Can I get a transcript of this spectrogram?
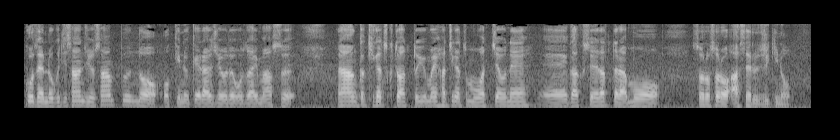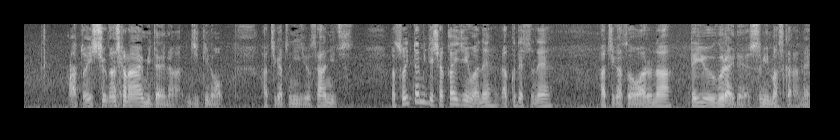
午前6時33分の起き抜けラジオでございます。なんか気がつくとあっという間に8月も終わっちゃうね。えー学生だったらもうそろそろ焦る時期のあと1週間しかないみたいな時期の8月23日。まあそういった意味で社会人はね、楽ですね。8月終わるなっていうぐらいで済みますからね、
